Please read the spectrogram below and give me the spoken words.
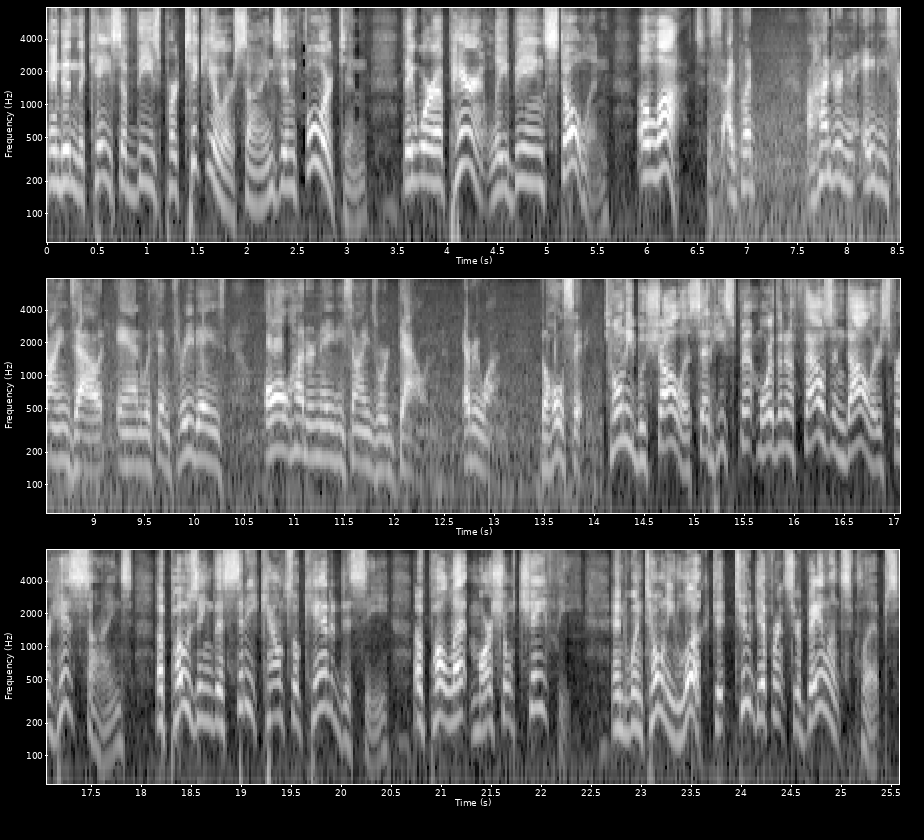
And in the case of these particular signs in Fullerton, they were apparently being stolen a lot. I put 180 signs out, and within three days, all 180 signs were down. Everyone, the whole city. Tony Bushala said he spent more than $1,000 for his signs opposing the city council candidacy of Paulette Marshall Chaffee. And when Tony looked at two different surveillance clips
